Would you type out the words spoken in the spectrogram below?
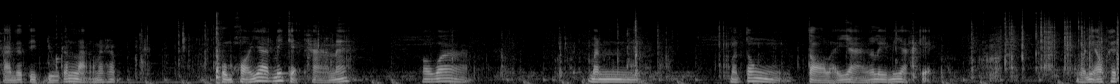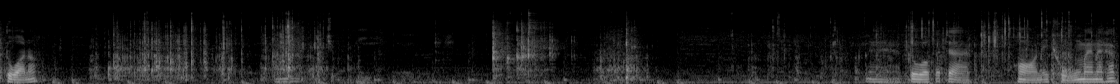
ฐานจะติดอยู่ด้านหลังนะครับ ผมขออนุญาตไม่แกะฐานนะ เพราะว่ามันมันต้องต่อหลายอย่างก็เลยไม่อยากแกะ วันนี้เอาแค่ตัวเนาะตัวก็จะห่อในถุงมานะครับ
